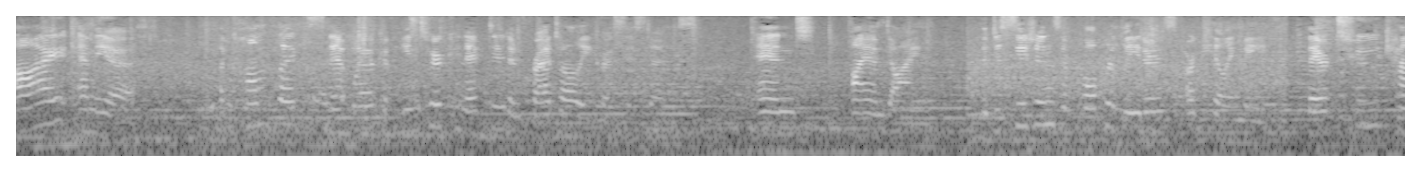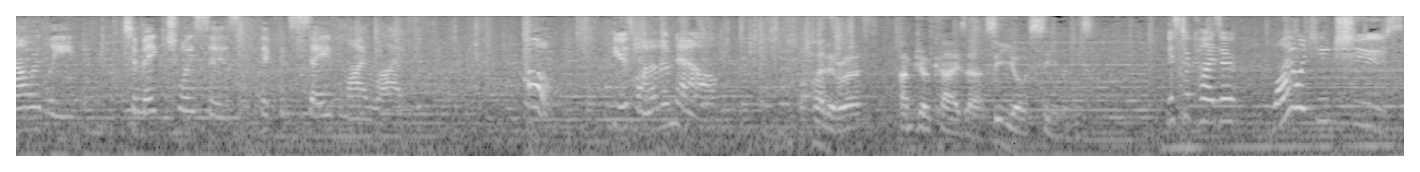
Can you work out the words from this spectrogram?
I am the Earth, a complex network of interconnected and fragile ecosystems. And I am dying. The decisions of corporate leaders are killing me. They are too cowardly to make choices that could save my life. Oh, here's one of them now. Hi there, Earth. I'm Joe Kaeser, CEO of Siemens. Mr. Kaeser, why would you choose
